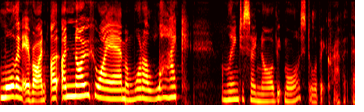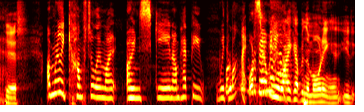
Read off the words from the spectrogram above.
more than ever, I, I I know who I am and what I like. I'm learning to say no a bit more. Still a bit crap at that. Yes. I'm really comfortable in my own skin. I'm happy with life. What about So when you wake up in the morning and you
